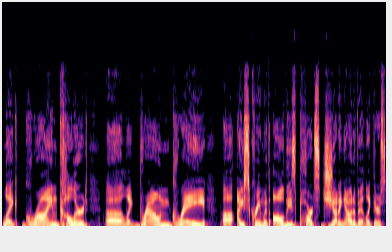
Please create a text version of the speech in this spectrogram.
like grime colored uh, like brown gray uh, ice cream with all these parts jutting out of it. Like there's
